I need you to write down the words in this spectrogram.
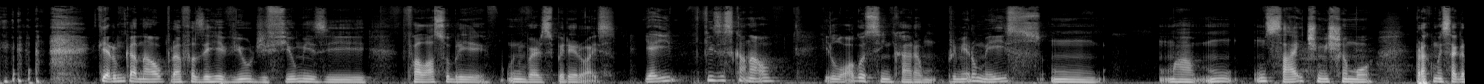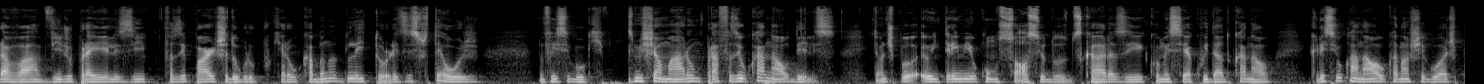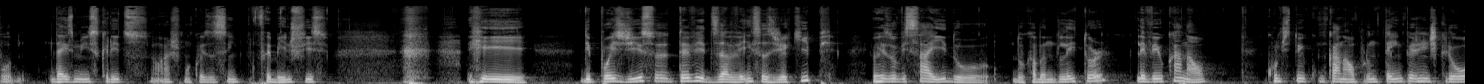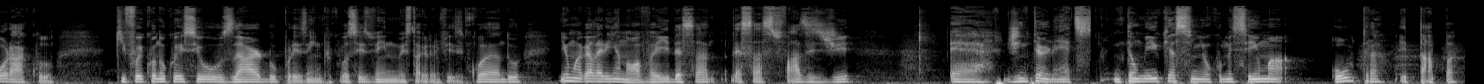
que era um canal para fazer review de filmes e falar sobre o universo de super-heróis. E aí fiz esse canal e logo assim, cara, um, primeiro mês, um uma, um, um site me chamou para começar a gravar vídeo para eles e fazer parte do grupo, que era o Cabana do Leitor, existe até hoje no Facebook. Eles me chamaram para fazer o canal deles. Então, tipo, eu entrei meio como sócio do, dos caras e comecei a cuidar do canal. Cresci o canal, o canal chegou a, tipo, 10 mil inscritos, eu acho, uma coisa assim. Foi bem difícil. e depois disso, teve desavenças de equipe. Eu resolvi sair do, do Cabana do Leitor, levei o canal continuei com o canal por um tempo e a gente criou o Oráculo, que foi quando eu conheci o Zardo, por exemplo, que vocês veem no meu Instagram de vez em quando, e uma galerinha nova aí dessa, dessas fases de, é, de internet. Então, meio que assim, eu comecei uma outra etapa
